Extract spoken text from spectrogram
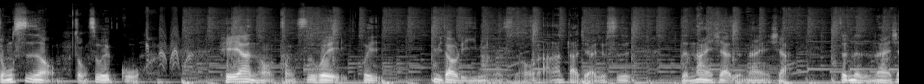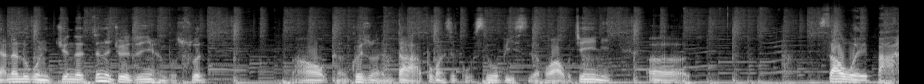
熊市哦，总是会过，黑暗哦，总是会会遇到黎明的时候啦。那大家就是忍耐一下，忍耐一下，真的忍耐一下。那如果你觉得真的觉得最近很不顺，然后可能亏损很大，不管是股市或币市的话，我建议你呃稍微把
